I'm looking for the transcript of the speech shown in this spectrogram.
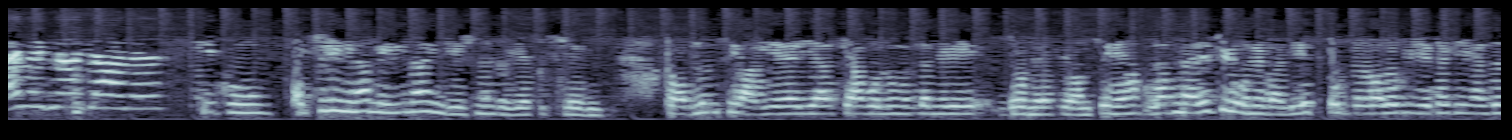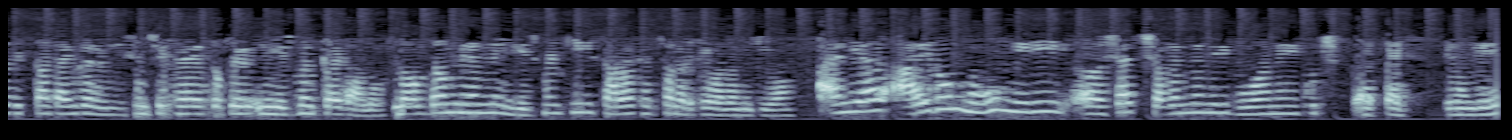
हाय मेघना क्या हाल है? ठीक हूँ। एक्चुअली ना मेरी ना एंगेजमेंट हुई है पिछले वीक प्रॉब्लम सी आ गई है या क्या बोलूँ मतलब मेरे जो मेरा फियांसे है लव मैरिज ही होने वाली है। तो घर वालों को ये था कि यार जब इतना टाइम का रिलेशनशिप है तो फिर एंगेजमेंट कर डालो। लॉकडाउन में हमने एंगेजमेंट की, सारा खर्चा लड़के वालों ने किया। एंड यार आई डोंट नो मेरी शायद शगन में मेरी बुआ ने कुछ पैसे होंगे।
